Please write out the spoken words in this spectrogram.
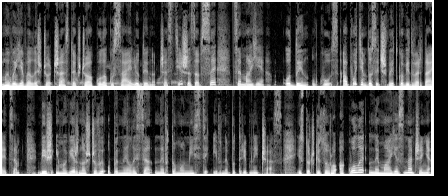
ми виявили, що часто, якщо акула кусає людину, частіше за все це має один укус, а потім досить швидко відвертається. Більш імовірно, що ви опинилися не в тому місці і в непотрібний час. І з точки зору акули немає значення,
